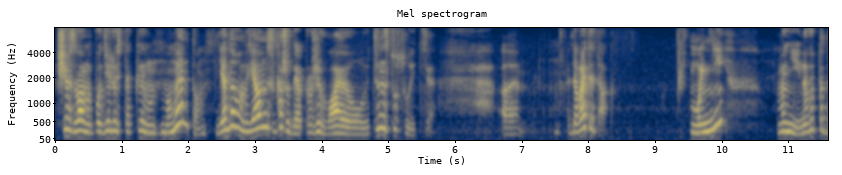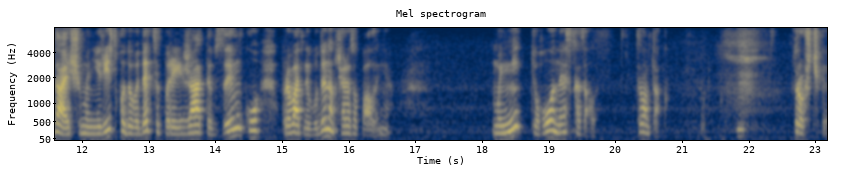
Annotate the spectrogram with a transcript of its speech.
Ще з вами поділюсь таким моментом. Я, я вам не скажу, де я проживаю, це не стосується. Е, Давайте так. Мені мені не випадає, що мені різко доведеться переїжджати взимку в приватний будинок через опалення. Мені цього не сказали. Це вам так. Трошечки.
